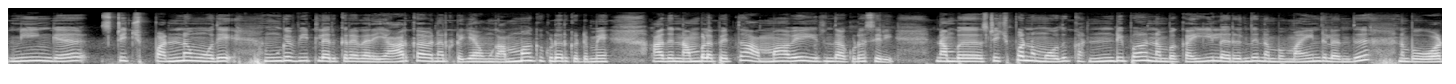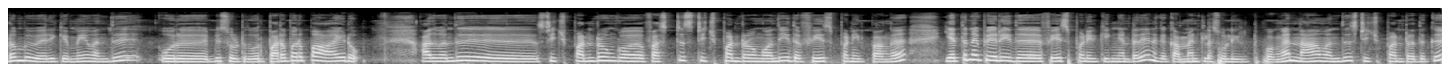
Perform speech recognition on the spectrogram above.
நீங்கள் ஸ்டிச் பண்ணும் போதே உங்கள் வீட்டில் இருக்கிற வேறு யாருக்கா வேணா இருக்கட்டும் ஏன் உங்கள் அம்மாவுக்கு கூட இருக்கட்டுமே அது நம்மளை பெற்ற அம்மாவே இருந்தால் கூட சரி. நம்ம ஸ்டிச் பண்ணும் போது கண்டிப்பாக நம்ம கையிலேருந்து நம்ம மைண்ட்லேருந்து நம்ம உடம்பு வரைக்குமே வந்து ஒரு எப்படி சொல்கிறது ஒரு பரபரப்பாக ஆகிடும் அது வந்து ஸ்டிச் பண்ணுறவங்க ஃபஸ்ட்டு ஸ்டிச் பண்ணுறவங்க வந்து இதை ஃபேஸ் பண்ணியிருப்பாங்க எத்தனை பேர் இதை ஃபேஸ் பண்ணியிருக்கீங்கன்றதை எனக்கு கமெண்ட்டில் சொல்லிட்டு போங்க. நான் வந்து ஸ்டிச் பண்ணுறதுக்கு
